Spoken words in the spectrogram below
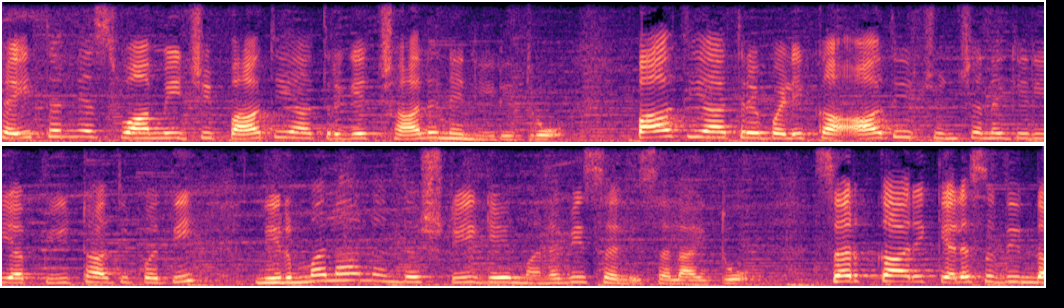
ಚೈತನ್ಯ ಸ್ವಾಮೀಜಿ ಪಾದಯಾತ್ರೆಗೆ ಚಾಲನೆ ನೀಡಿದ್ರು. ಪಾದಯಾತ್ರೆ ಬಳಿಕ ಆದಿ ಚುಂಚನಗಿರಿಯ ಪೀಠಾಧಿಪತಿ ನಿರ್ಮಲಾನಂದ ಶ್ರೀಗೆ ಮನವಿ ಸಲ್ಲಿಸಲಾಯಿತು. ಸರ್ಕಾರಿ ಕೆಲಸದಿಂದ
